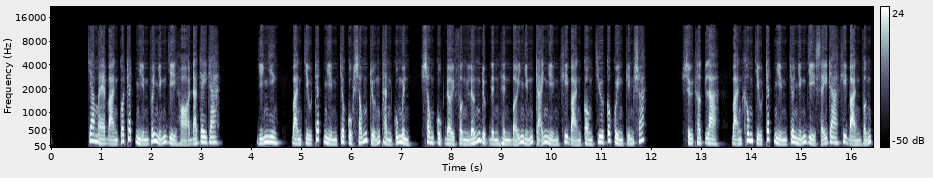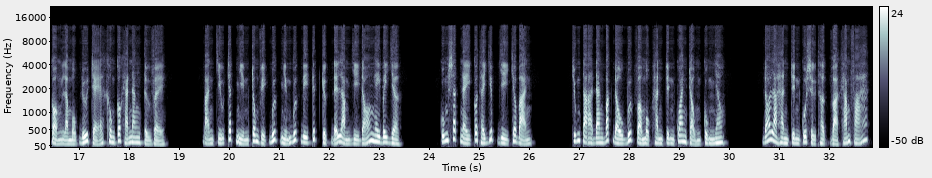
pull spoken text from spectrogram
Cha mẹ bạn có trách nhiệm với những gì họ đã gây ra. Dĩ nhiên, bạn chịu trách nhiệm cho cuộc sống trưởng thành của mình, song cuộc đời phần lớn được định hình bởi những trải nghiệm khi bạn còn chưa có quyền kiểm soát. Sự thật là, bạn không chịu trách nhiệm cho những gì xảy ra khi bạn vẫn còn là một đứa trẻ không có khả năng tự vệ. Bạn chịu trách nhiệm trong việc bước những bước đi tích cực để làm gì đó ngay bây giờ. Cuốn sách này có thể giúp gì cho bạn? Chúng ta đang bắt đầu bước vào một hành trình quan trọng cùng nhau. Đó là hành trình của sự thật và khám phá.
